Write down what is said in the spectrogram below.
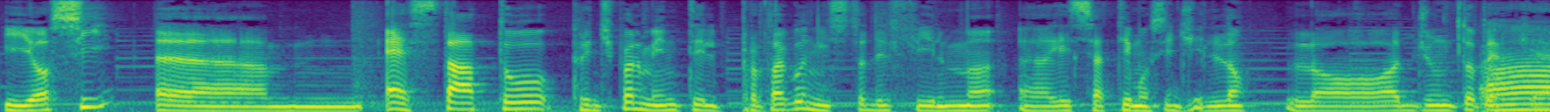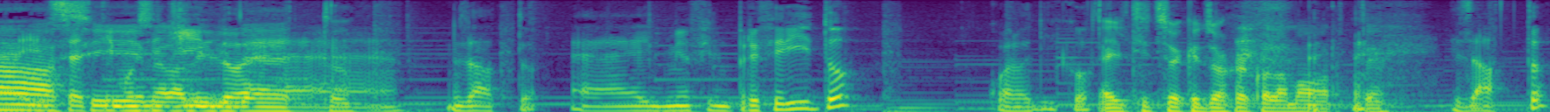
Io sì, ehm, è stato principalmente il protagonista del film eh, Il settimo sigillo. L'ho aggiunto perché ah, Il settimo sì, sigillo è esatto, è il mio film preferito. Qua lo dico. È il tizio che gioca con la morte. esatto.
